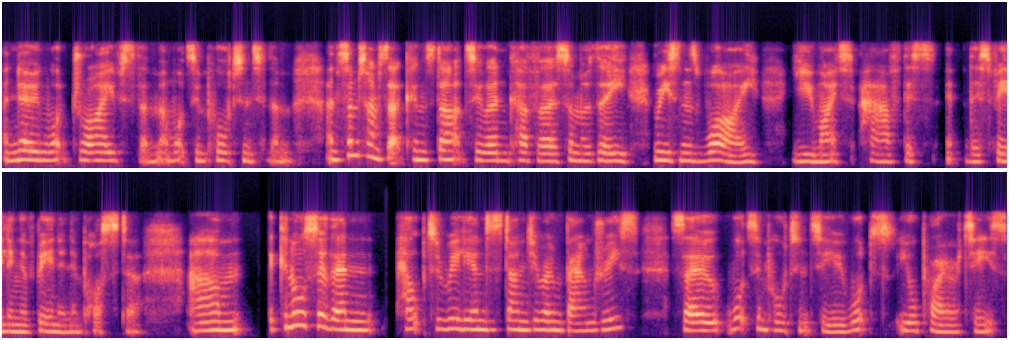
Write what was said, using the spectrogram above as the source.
and knowing what drives them and what's important to them. And sometimes that can start to uncover some of the reasons why you might have this this feeling of being an imposter. Um, it can also then help to really understand your own boundaries. So, what's important to you? What's your priorities?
